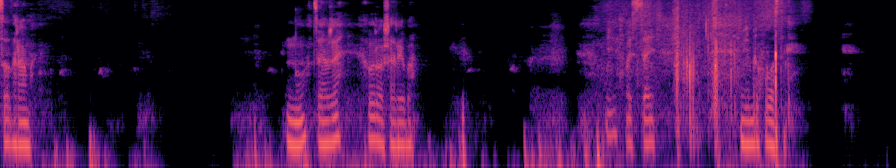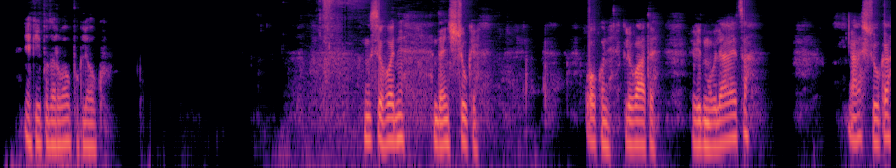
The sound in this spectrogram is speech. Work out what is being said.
500 грам. Ну, це вже хороша риба. І ось цей віброхвостик, який подарував покльовку. Ну, сьогодні день щуки. Окунь клювати відмовляється, а щука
